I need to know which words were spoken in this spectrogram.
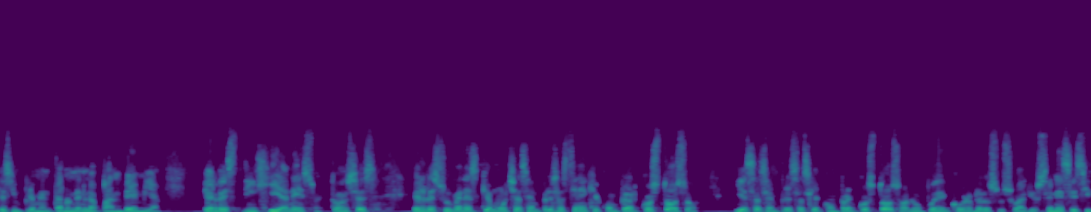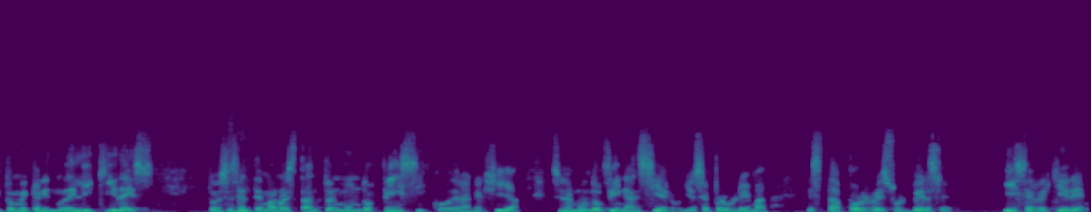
que se implementaron en la pandemia que restringían eso. Entonces, el resumen es que muchas empresas tienen que comprar costoso y esas empresas que compran costoso no pueden cobrar a los usuarios. Se necesita un mecanismo de liquidez. Entonces, el tema no es tanto el mundo físico de la energía, sino el mundo financiero. Y ese problema está por resolverse y se requiere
